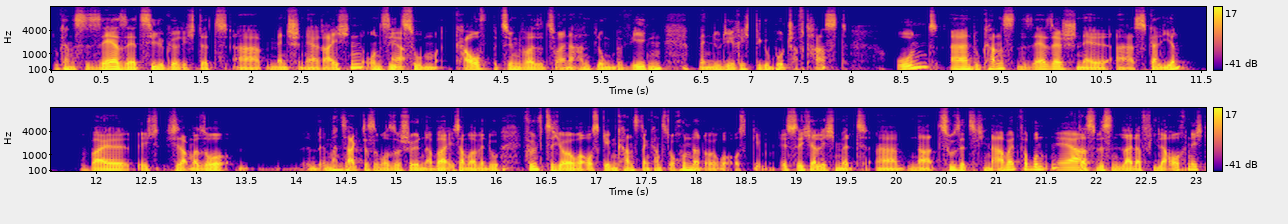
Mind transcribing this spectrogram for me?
Du kannst sehr, sehr zielgerichtet äh, Menschen erreichen und sie Ja. zum Kauf bzw. zu einer Handlung bewegen, wenn du die richtige Botschaft hast. Und äh, du kannst sehr, sehr schnell äh, skalieren, weil ich, ich sag mal so, man sagt das immer so schön, aber ich sag mal, wenn du 50 Euro ausgeben kannst, dann kannst du auch 100 Euro ausgeben. Ist sicherlich mit äh, einer zusätzlichen Arbeit verbunden. Ja. Das wissen leider viele auch nicht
